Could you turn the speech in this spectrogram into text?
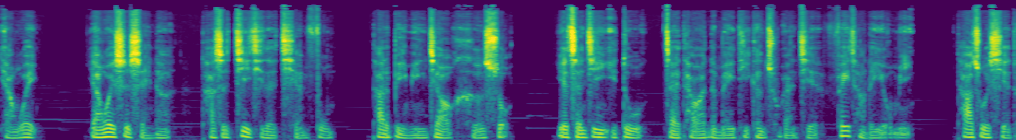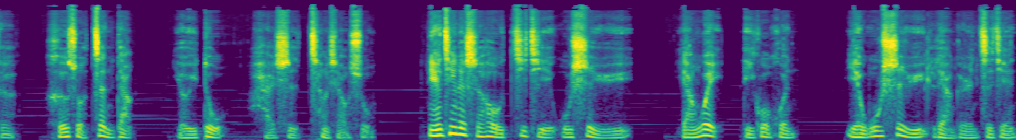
杨卫。杨卫是谁呢？他是季季的前夫，他的笔名叫何所，也曾经一度在台湾的媒体跟出版界非常的有名。他所写的《何所震荡》有一度还是畅销书。年轻的时候，季季无视于杨卫。离过婚，也无视于两个人之间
